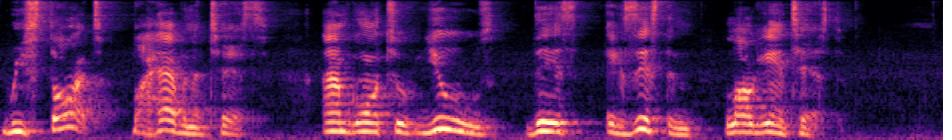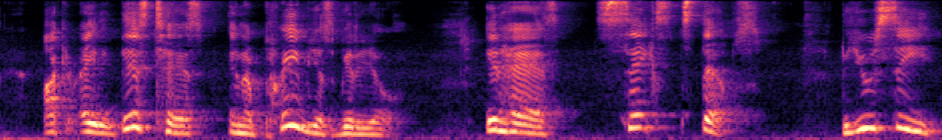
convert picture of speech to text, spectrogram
We start by having a test. I'm going to use this existing login test. I created this test in a previous video. It has six steps. Do you see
